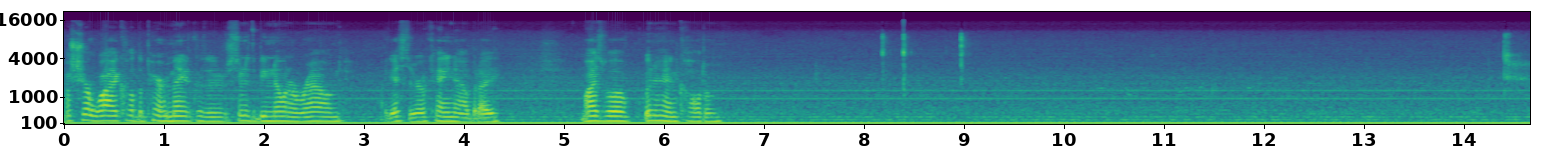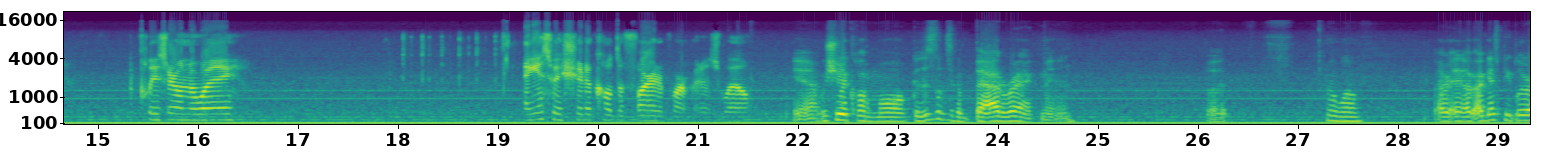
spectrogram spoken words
Not sure why I called the paramedics because there seems to be no one around. I guess they're okay now, but I might as well go ahead and call them. Police are on the way. I guess we should have called the fire department as well. Yeah, we should have called them all because this looks like a bad wreck, man. But oh well. I, I- guess people are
